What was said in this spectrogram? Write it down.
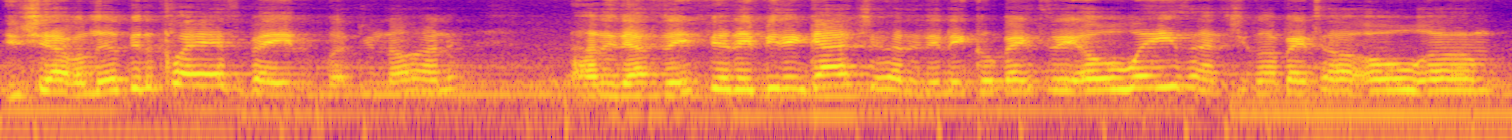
You should have a little bit of class, baby. But you know, honey, honey, that's they feel they beat and got you, honey. Then they go back to their old ways, honey. She going back to her old um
